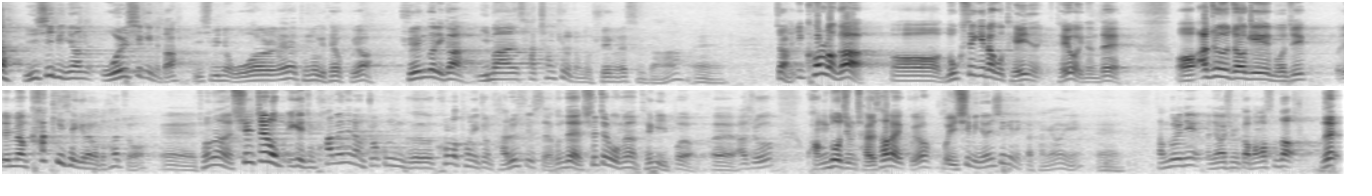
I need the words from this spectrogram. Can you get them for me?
자, 22년 5월식입니다. 22년 5월에 등록이 되었고요. 주행거리가 24,000km 정도 주행을 했습니다. 예. 자, 이 컬러가 어, 녹색이라고 되, 되어 있는데 어, 아주 저기 뭐지 일명 카키색이라고도 하죠. 예, 저는 실제로 이게 지금 화면이랑 조금 그 컬러 톤이 좀 다를 수 있어요. 근데 실제로 보면 되게 이뻐요. 예, 아주 광도 지금 잘 살아 있고요. 뭐 22년식이니까 당연히. 예. 당도리님 안녕하십니까 반갑습니다. 네,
